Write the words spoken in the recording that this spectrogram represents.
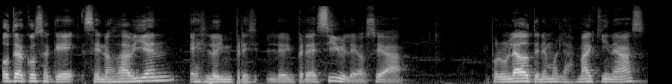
otra cosa que se nos da bien es lo, lo impredecible. O sea, por un lado tenemos las máquinas,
